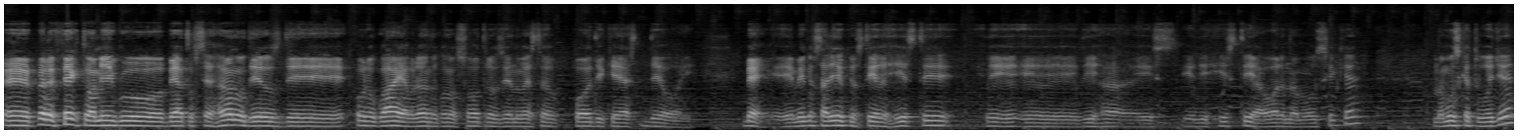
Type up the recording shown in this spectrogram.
Eh, perfecto, amigo Beto Serrano, desde Uruguay, hablando con nosotros en nuestro podcast de hoy. Bien, eh, me gustaría que usted elegiste, eh, elegiste ahora una música, una música tuya,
